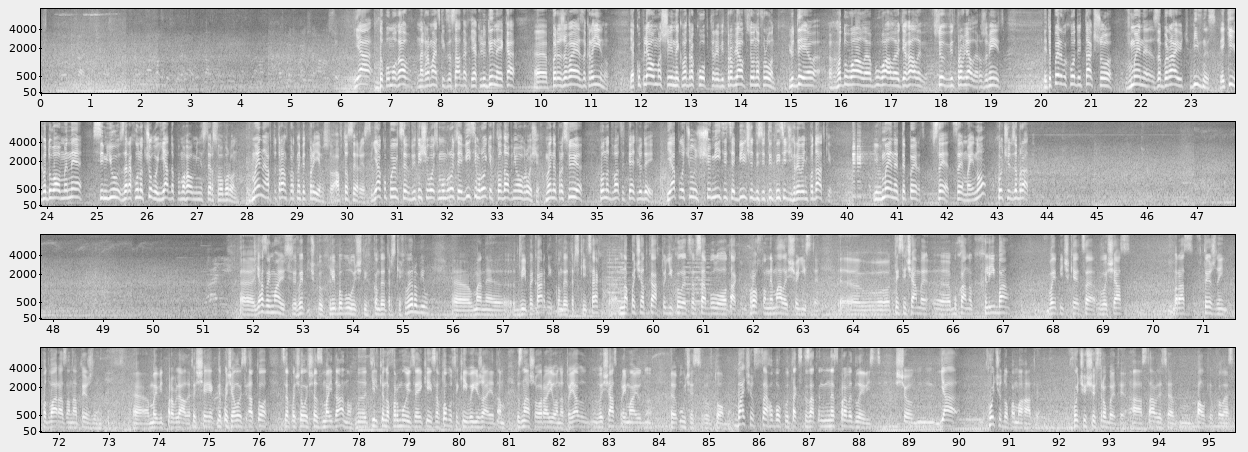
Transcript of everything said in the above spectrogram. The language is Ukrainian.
Я допомагав на громадських засадах як людина, яка е, переживає за країну. Я купляв машини, квадрокоптери, відправляв все на фронт. Людей годували, обували, одягали, все відправляли, розумієте? І тепер виходить так, що в мене забирають бізнес, який годував мене, сім'ю, за рахунок чого я допомагав Міністерству оборони. В мене автотранспортне підприємство, автосервіс. Я купив це в 2008 році, я 8 років вкладав в нього гроші. В мене працює понад 25 людей. Я плачу щомісяця більше 10 тисяч гривень податків. І в мене тепер все це майно хочуть забрати. Е, Я займаюся випічкою хлібобулочних кондитерських виробів. Е, В мене дві пекарні, кондитерський цех. Е, На початках, тоді, коли це все було так, просто не мали що їсти. Тисячами е, буханок хліба, випічки, це весь час раз в тиждень, по два рази на тиждень. е, Ми відправляли. Це ще як не почалось, то це почалося з Майдану. Е, Тільки но формується якийсь автобус, який виїжджає там з нашого району, то я весь час приймаю ну, участь в тому. Бачу з цього боку, так сказати, несправедливість, що я хочу допомагати, хочу щось робити, а ставляться палки в колеса.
